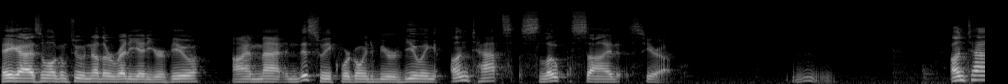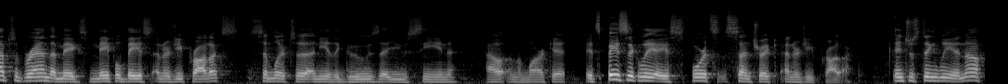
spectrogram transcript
Hey guys, and welcome to another Reddy Yeti review. I'm Matt, and this week we're going to be reviewing Untapped's Slope Side Syrup. Mm. A brand that makes maple-based energy products, similar to any of the goos that you've seen out on the market. It's basically a sports-centric energy product. Interestingly enough,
